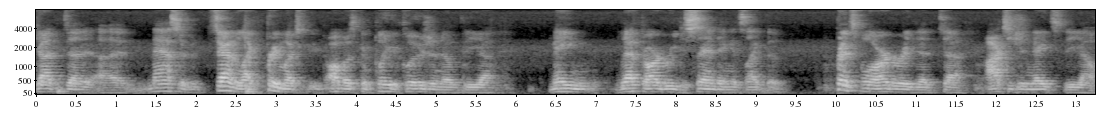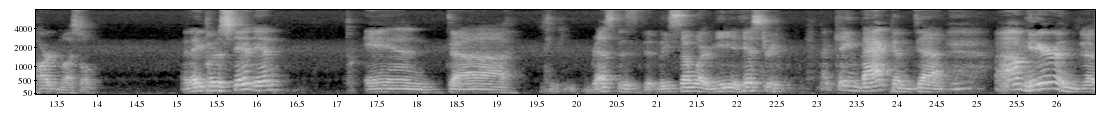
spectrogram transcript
got massive, sounded like pretty much almost complete occlusion of the main left artery descending. It's like the principal artery that oxygenates the heart muscle. And they put a stent in and uh, rest is at least somewhat immediate history. I came back and uh, I'm here, and uh,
